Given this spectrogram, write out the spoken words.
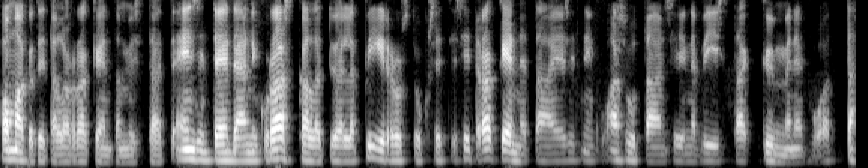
omakotitalon rakentamista, että ensin tehdään niin kuin raskaalla työllä piirustukset ja sitten rakennetaan ja sitten niin asutaan siinä viisi tai kymmenen vuotta.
